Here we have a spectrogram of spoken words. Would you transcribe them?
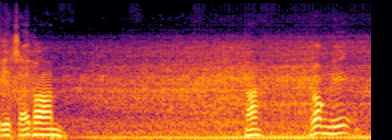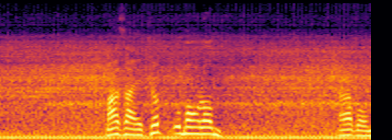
ปลี่ยนสายพานนะร่องนี้ มาใส่ชุดอุโมงค์ลมนะครับผม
